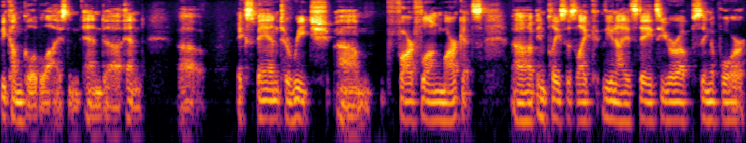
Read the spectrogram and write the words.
become globalized and and uh, and uh, expand to reach um, far flung markets uh, in places like the United States, Europe, Singapore.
